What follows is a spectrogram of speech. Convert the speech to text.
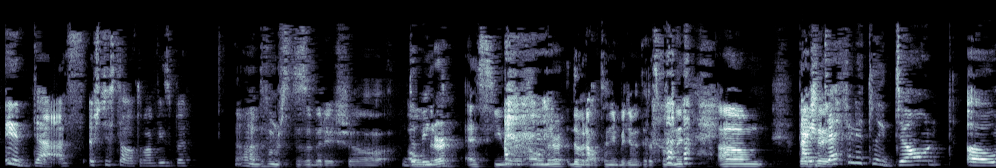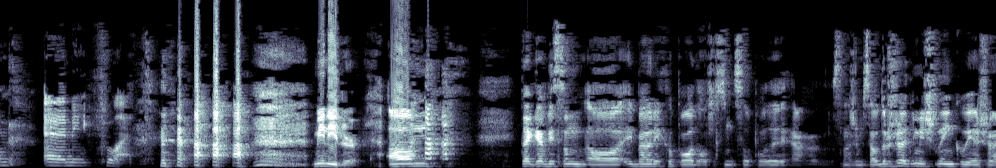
It does. Ešte stále to mám v izbe. Ah, dúfam, že to zoberieš uh, owner, S-U owner. Dobre, ale to nebudeme teraz spomenúť. Um, takže... I definitely don't own any flat. Me neither. Um, tak aby som uh, iba rýchlo povedal, čo som chcel povedať a snažím sa udržať myšlienku, je, že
